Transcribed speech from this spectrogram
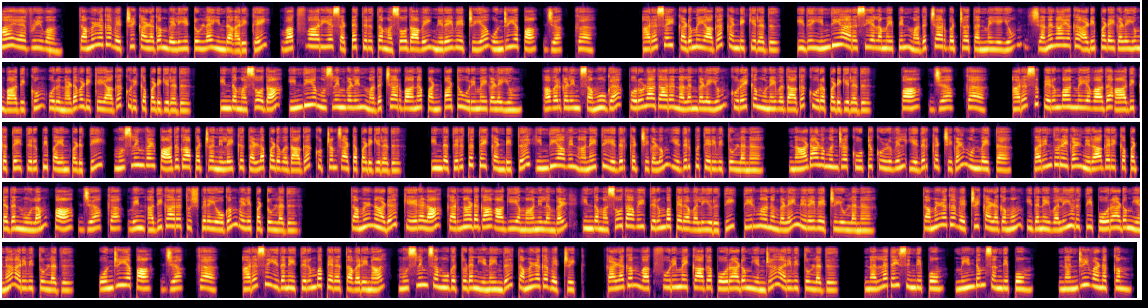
Hi everyone தமிழக வெற்றிக் கழகம் வெளியிட்டுள்ள இந்த அறிக்கை வக்ஃப் வாரிய சட்ட திருத்த மசோதாவை நிறைவேற்றிய ஒன்றிய பா. ஜ. க. அரசை கடுமையாக கண்டிக்கிறது. இது இந்திய அரசியலமைப்பின் மதச்சார்பற்ற தன்மையையும் ஜனநாயக அடிப்படைகளையும் பாதிக்கும் ஒரு நடவடிக்கையாக குறிக்கப்படுகிறது. இந்த மசோதா இந்திய முஸ்லிம்களின் மதச்சார்பான பண்பாட்டு உரிமைகளையும் அவர்களின் சமூக பொருளாதார நலன்களையும் குறைக்க முனைவதாக கூறப்படுகிறது. பா ஜ க. அரசு பெரும்பான்மையவாத ஆதிக்கத்தை திருப்பி பயன்படுத்தி முஸ்லிம்கள் பாதுகாப்பற்ற நிலைக்கு தள்ளப்படுவதாக குற்றம் சாட்டப்படுகிறது. இந்த திருத்தத்தை கண்டித்து இந்தியாவின் அனைத்து எதிர்க்கட்சிகளும் எதிர்ப்பு தெரிவித்துள்ளன. நாடாளுமன்ற கூட்டுக்குழுவில் எதிர்க்கட்சிகள் முன்வைத்த பரிந்துரைகள் நிராகரிக்கப்பட்டதன் மூலம் பா ஜ க வின் அதிகார துஷ்பிரயோகம் வெளிப்பட்டுள்ளது. தமிழ்நாடு கேரளா கர்நாடகா ஆகிய மாநிலங்கள் இந்த மசோதாவை திரும்பப் பெற வலியுறுத்தி தீர்மானங்களை நிறைவேற்றியுள்ளன. தமிழக வெற்றிக் கழகமும் இதனை வலியுறுத்தி போராடும் என அறிவித்துள்ளது. ஒன்றிய பா ஜ க அரசு இதனை திரும்பப் பெறத் தவறினால் முஸ்லிம் சமூகத்துடன் இணைந்து தமிழக வெற்றிக் கழகம் வக்ஃப் உரிமைக்காக போராடும் என்று அறிவித்துள்ளது. நல்லதை சிந்திப்போம் மீண்டும் சந்திப்போம். நன்றி வணக்கம்.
